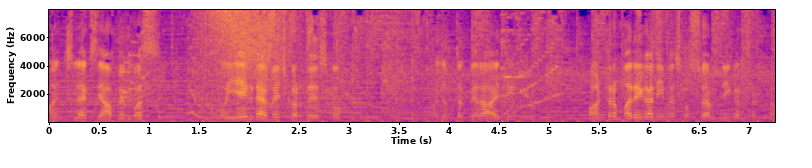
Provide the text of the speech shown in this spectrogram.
मंचलेक्स यहाँ पे बस कोई एक डैमेज कर दे इसको। और जब तक मेरा आई थिंक हॉन्टर मरेगा नहीं, मैं इसको स्वैप नहीं कर सकता।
